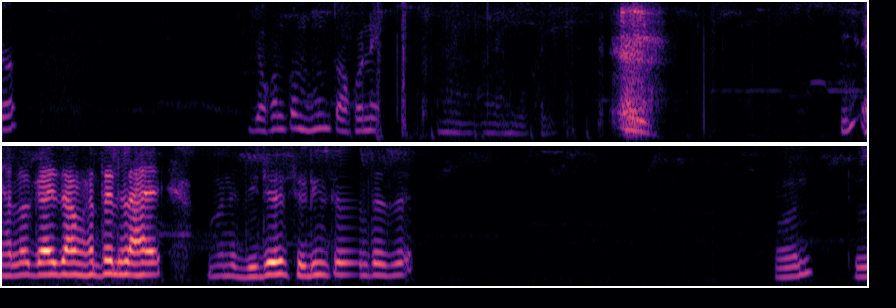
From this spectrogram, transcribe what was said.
তো যখন কম হুম তখনই। হ্যালো গাইজ আমাদের লাইভ মানে ভিডিও শুটিং চলতেছে। ওয়ান টু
